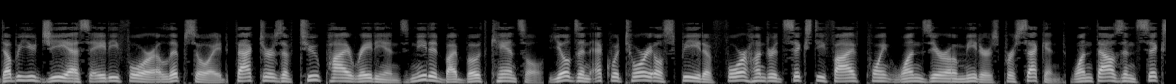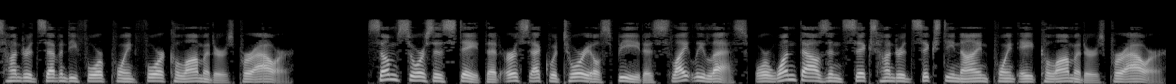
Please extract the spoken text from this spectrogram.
WGS 84 ellipsoid factors of 2 pi radians needed by both cancel yields an equatorial speed of 465.10 meters per second 1674.4 kilometers per hour. Some sources state that Earth's equatorial speed is slightly less, or 1,669.8 km per hour.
